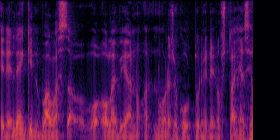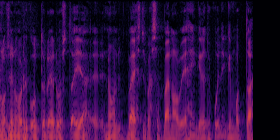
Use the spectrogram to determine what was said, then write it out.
edelleenkin vallassa olevia nuorisokulttuurin edustajia, silloin se nuorisokulttuurin edustajia, ne on nyt väistyvässä päin olevia henkilöitä kuitenkin, mutta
